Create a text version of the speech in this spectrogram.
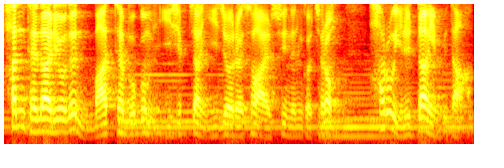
한 데나리온은 마태복음 20장 2절에서 알 수 있는 것처럼 하루 일당입니다.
